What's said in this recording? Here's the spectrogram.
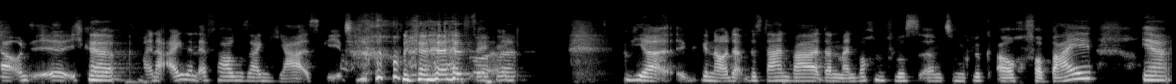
Ja, und äh, ich kann ja. meine eigenen Erfahrungen sagen, ja, es geht. also, sehr gut. Äh, ja, genau, da, bis dahin war dann mein Wochenfluss ähm, zum Glück auch vorbei. Ja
